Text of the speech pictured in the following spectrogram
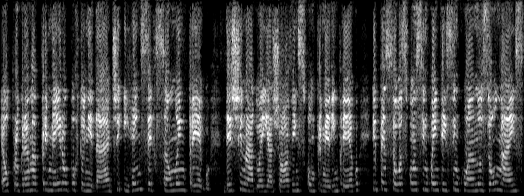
é o programa Primeira Oportunidade e Reinserção no Emprego, destinado aí a jovens com primeiro emprego e pessoas com 55 anos ou mais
